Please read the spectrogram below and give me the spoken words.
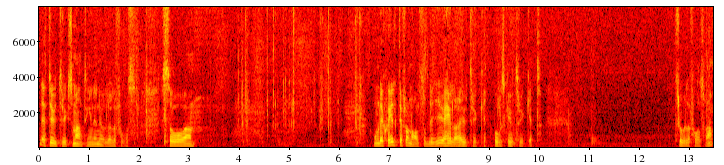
ett uttryck som antingen är null eller false. Så om det är skilt ifrån noll så blir ju hela det här uttrycket, boska uttrycket, true eller false. Va?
